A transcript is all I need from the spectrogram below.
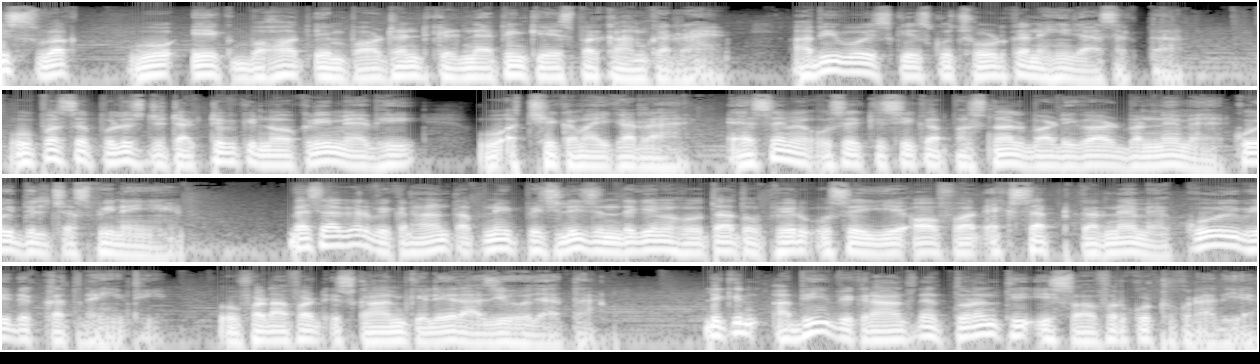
इस वक्त वो एक बहुत इम्पोर्टेंट किडनैपिंग केस पर काम कर रहा है। अभी वो इस केस को छोड़कर नहीं जा सकता। ऊपर से पुलिस डिटेक्टिव की नौकरी में भी वो अच्छी कमाई कर रहा है। ऐसे में उसे किसी का पर्सनल बॉडीगार्ड बनने में कोई दिलचस्पी नहीं है। वैसे अगर विक्रांत अपनी पिछली ज़िंदगी में होता तो फिर उसे ये ऑफ़र एक्सेप्ट करने में कोई भी दिक्कत नहीं थी। वो फटाफट इस काम के लिए राज़ी हो जाता। लेकिन अभी विक्रांत ने तुरंत ही इस ऑफ़र को ठुकरा दिया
